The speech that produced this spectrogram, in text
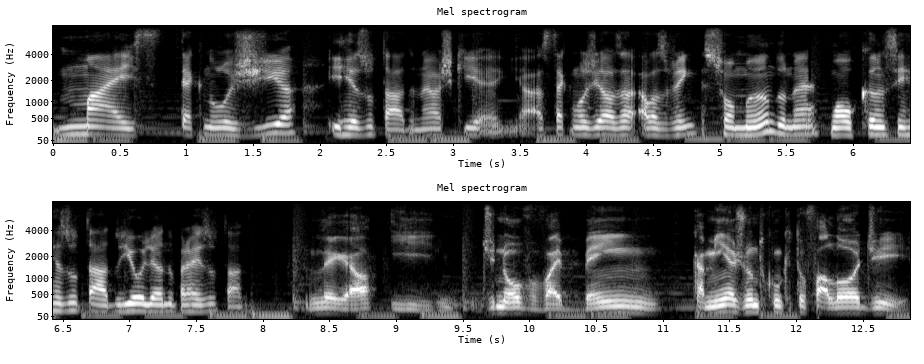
mais tecnologia e resultado, né? Eu acho que eh, as tecnologias elas, elas vêm somando, né, um alcance em resultado e olhando para resultado. Legal. E de novo vai bem caminha junto com o que tu falou de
